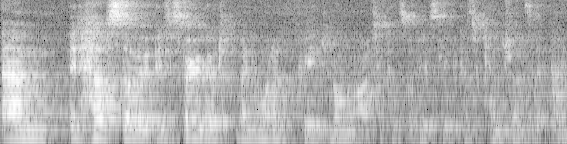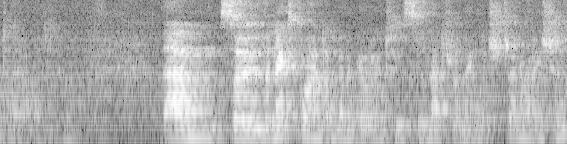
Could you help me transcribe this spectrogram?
um, it helps though, it is very good when you want to create long articles, obviously, because you can translate the entire article. Um, so the next point I'm going to go into is the natural language generation.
